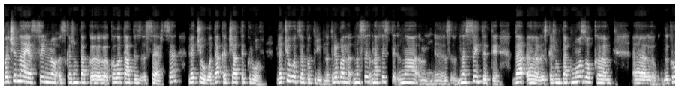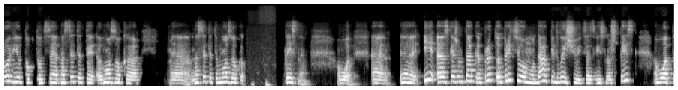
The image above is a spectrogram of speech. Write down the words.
починає сильно, скажімо так, е, колотати серце. Для чого? Да? Качати кров. Для чого це потрібно? Треба нахисти, на, е, наситити, да, е, скажімо так, мозок кров'ю, тобто це наситити мозок, наситити мозок киснем. От. Е, е, І, е, скажімо так, при при цьому да, підвищується, звісно ж, тиск, от,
